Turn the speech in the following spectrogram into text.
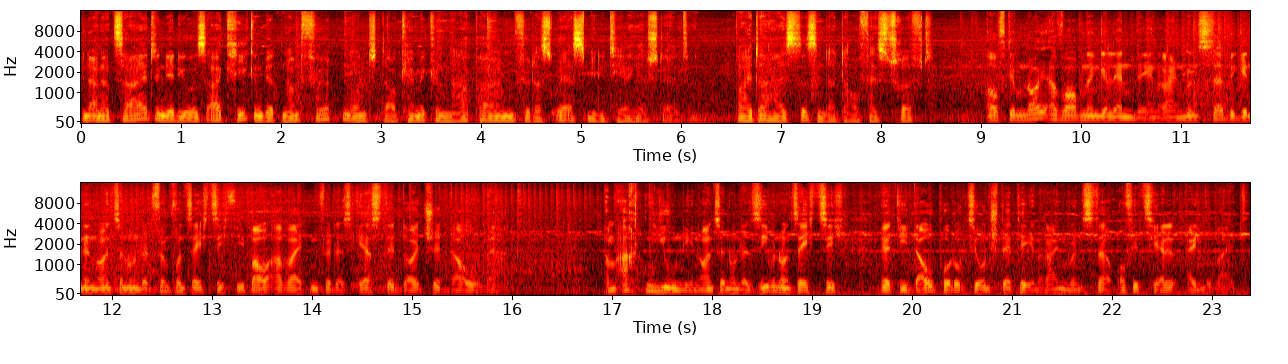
In einer Zeit, in der die USA Krieg in Vietnam führten und Dow Chemical Napalm für das US-Militär herstellte. Weiter heißt es in der Dow-Festschrift, auf dem neu erworbenen Gelände in Rheinmünster beginnen 1965 die Bauarbeiten für das erste deutsche Dow-Werk. Am 8. Juni 1967 wird die Dau-Produktionsstätte in Rheinmünster offiziell eingeweiht.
